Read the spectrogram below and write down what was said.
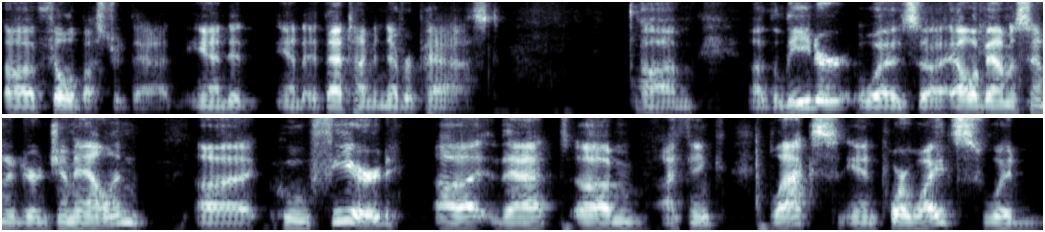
uh, filibustered that, and it and at that time it never passed. Um, uh, the leader was uh, Alabama Senator Jim Allen, uh, who feared uh, that um, I think blacks and poor whites would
